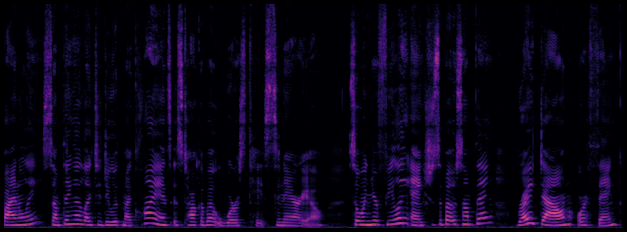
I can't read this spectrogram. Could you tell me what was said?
Finally, something I like to do with my clients is talk about worst case scenario. So when you're feeling anxious about something, write down or think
